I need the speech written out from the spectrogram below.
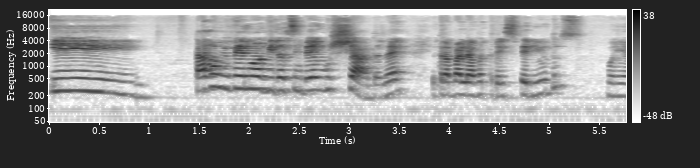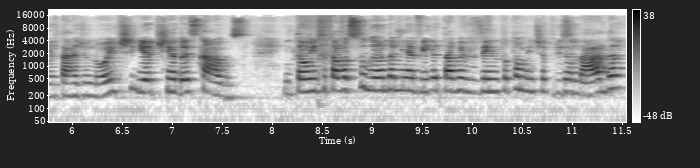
e estava vivendo uma vida assim bem angustiada, né? Eu trabalhava três períodos, manhã, tarde e noite, e eu tinha dois cargos. Então isso estava sugando a minha vida, estava vivendo totalmente aprisionada,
